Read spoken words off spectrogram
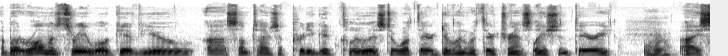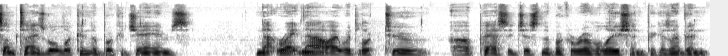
But Romans 3 will give you uh, sometimes a pretty good clue as to what they're doing with their translation theory. Mm-hmm. I sometimes will look in the book of James. Not right now, I would look to uh, passages in the book of Revelation because I've been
